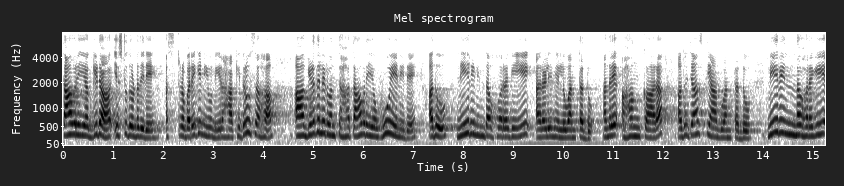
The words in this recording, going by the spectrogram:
ತಾವರೆಯ ಗಿಡ ಎಷ್ಟು ದೊಡ್ಡದಿದೆ ಅಷ್ಟರವರೆಗೆ ನೀವು ನೀರು ಹಾಕಿದರೂ ಸಹ ಆ ಗಿಡದಲ್ಲಿರುವಂತಹ ತಾವರೆಯ ಹೂ ಏನಿದೆ, ಅದು ನೀರಿನಿಂದ ಹೊರಗೆಯೇ ಅರಳಿ ನಿಲ್ಲುವಂಥದ್ದು. ಅಂದರೆ ಅಹಂಕಾರ, ಅದು ಜಾಸ್ತಿ ಆಗುವಂಥದ್ದು. ನೀರಿನಿಂದ ಹೊರಗೆಯೇ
